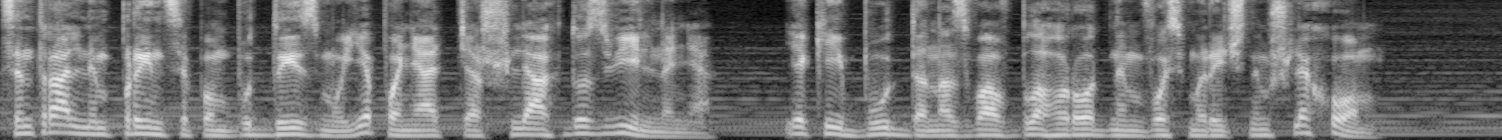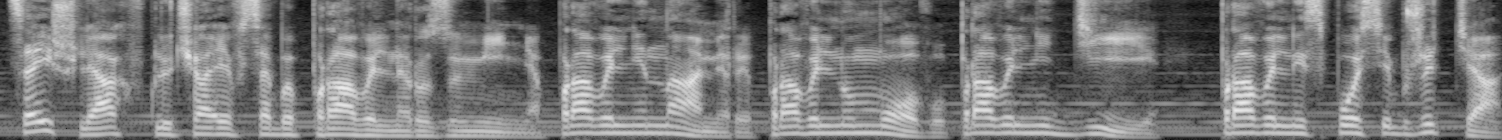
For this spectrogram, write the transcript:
Центральним принципом буддизму є поняття шлях до звільнення, який Будда назвав благородним восьмиричним шляхом. Цей шлях включає в себе правильне розуміння, правильні наміри, правильну мову, правильні дії, правильний спосіб життя,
